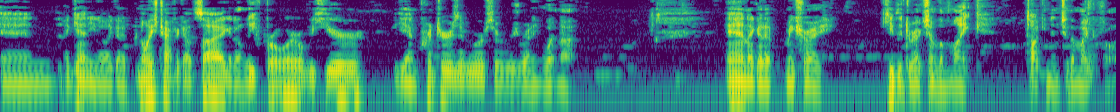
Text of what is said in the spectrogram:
And again, you know, I got noise traffic outside, I got a leaf blower over here, again, printers everywhere, servers running, whatnot. And I gotta make sure I keep the direction of the mic, talking into the microphone.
